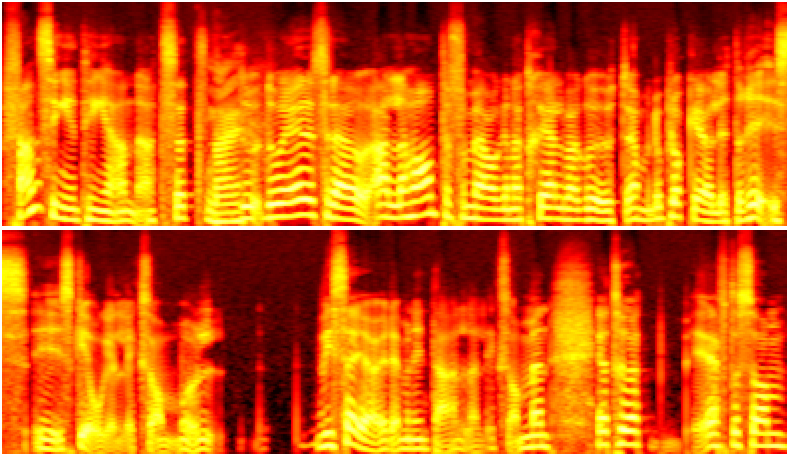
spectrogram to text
fanns ingenting annat. Så då, då, är det sådär, alla har inte förmågan att själva gå ut, ja men då plockar jag lite ris i skogen liksom. Och vissa gör ju det, men inte alla liksom. Men jag tror att eftersom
